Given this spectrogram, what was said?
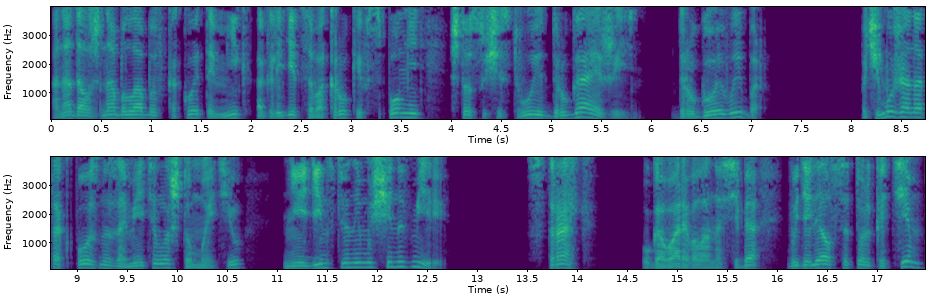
она должна была бы в какой-то миг оглядеться вокруг и вспомнить, что существует другая жизнь, другой выбор. Почему же она так поздно заметила, что Мэтью не единственный мужчина в мире? Страйк, уговаривала она себя, выделялся только тем,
